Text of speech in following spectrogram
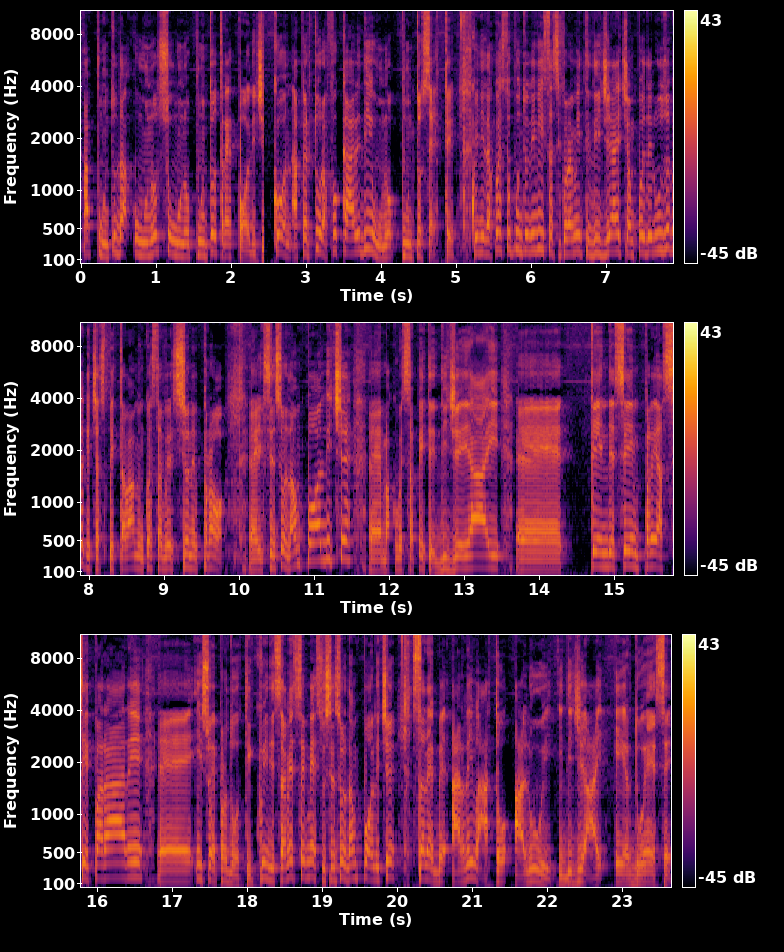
appunto da 1 su 1.3 pollici con apertura focale di 1.7 quindi da questo punto di vista sicuramente DJI ci ha un po' deluso perché ci aspettavamo in questa versione Pro eh, il sensore da un pollice eh, ma come sapete DJI eh, tende sempre a separare eh, i suoi prodotti. Quindi se avesse messo il sensore da un pollice sarebbe arrivato a lui il DJI Air 2S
